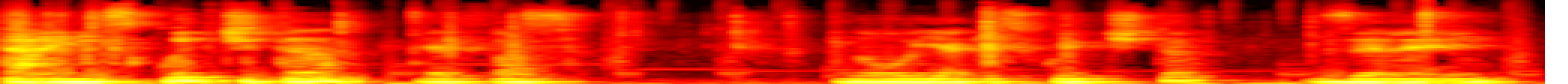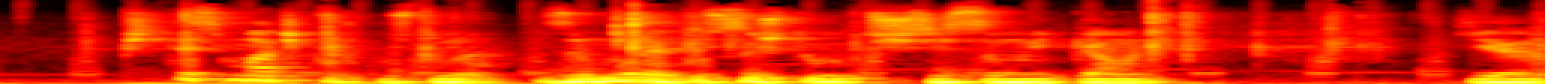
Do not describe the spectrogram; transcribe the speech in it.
Тайни сквидчета. Ето това са много яки сквидчета. Зелени ще смачкат костура. За морето също ще са уникални. Такива,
